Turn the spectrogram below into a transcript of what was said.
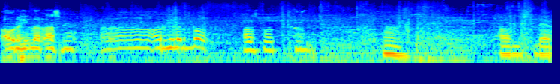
Our healer Asmo. Uh, our healer bro. Alspot. Hmm. Almost dead.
